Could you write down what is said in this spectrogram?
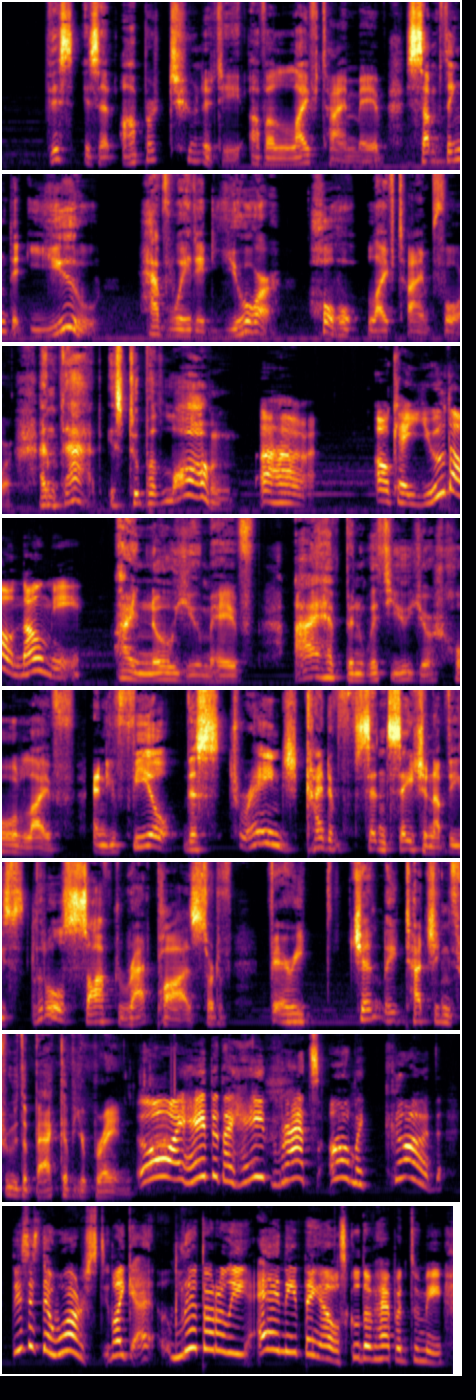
This is an opportunity of a lifetime, Maeve. Something that you have waited your whole lifetime for. And that is to belong. Uh, okay, you don't know me. I know you, Maeve. I have been with you your whole life. And you feel this strange kind of sensation of these little soft rat paws sort of very gently touching through the back of your brain. Oh, I hate it. I hate rats. Oh my god. This is the worst. Like, uh, literally anything else could have happened to me.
